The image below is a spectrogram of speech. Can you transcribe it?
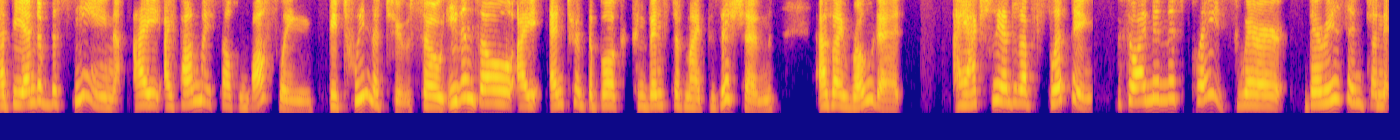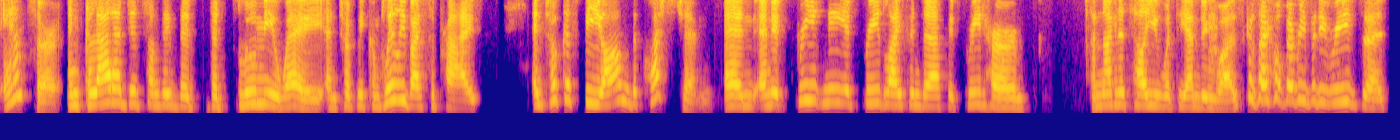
at the end of the scene, I, I, found myself waffling between the two. So even though I entered the book convinced of my position, as I wrote it, I actually ended up flipping. So I'm in this place where there isn't an answer. And Clara did something that, that blew me away and took me completely by surprise. and took us beyond the question. And, and it freed me, it freed life and death, it freed her. I'm not going to tell you what the ending was because I hope everybody reads it.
